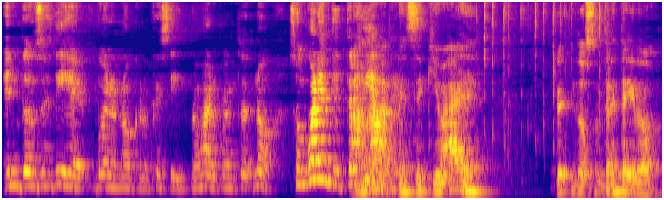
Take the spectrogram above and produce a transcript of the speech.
Entonces dije, bueno, no, creo que sí. Vamos a ver cuánto. No, son 43 Ah, dientes. pensé que iba a... No, son 32.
